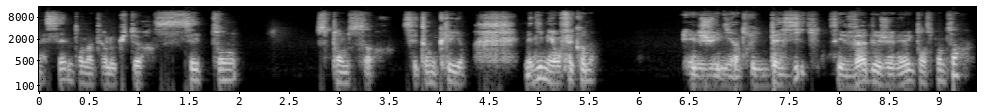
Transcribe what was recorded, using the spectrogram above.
ESN, ton interlocuteur, c'est ton sponsor, c'est ton client. Il m'a dit mais on fait comment? Et je lui ai un truc basique, c'est va déjeuner avec ton sponsor.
